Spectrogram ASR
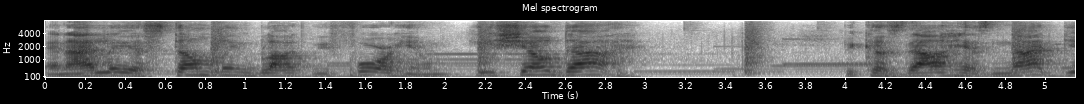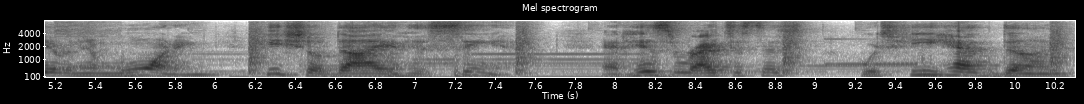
and I lay a stumbling block before him, he shall die. Because thou hast not given him warning, he shall die in his sin, and his righteousness which he hath done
